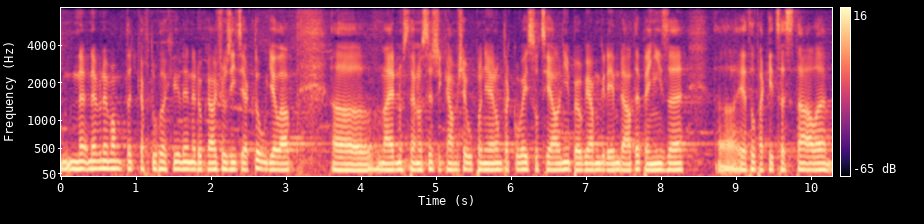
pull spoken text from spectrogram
ne, ne, nemám teďka v tuhle chvíli, nedokážu říct, jak to udělat. Eh, na jednu stranu si říkám, že úplně jenom takový sociální program, kdy jim dáte peníze, eh, je to taky cesta, ale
